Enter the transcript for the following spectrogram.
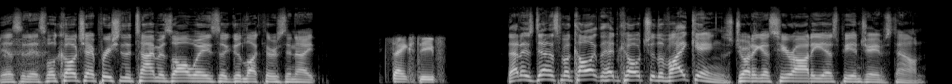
Yes, it is. Well, Coach, I appreciate the time as always. Uh, good luck Thursday night. Thanks, Steve. That is Dennis McCulloch, the head coach of the Vikings, joining us here on ESPN Jamestown.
